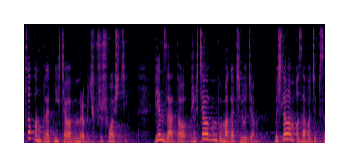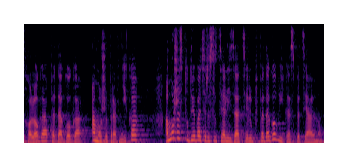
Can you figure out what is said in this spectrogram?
co konkretnie chciałabym robić w przyszłości. Wiem za to, że chciałabym pomagać ludziom. Myślałam o zawodzie psychologa, pedagoga, a może prawnika? A może studiować resocjalizację lub pedagogikę specjalną?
